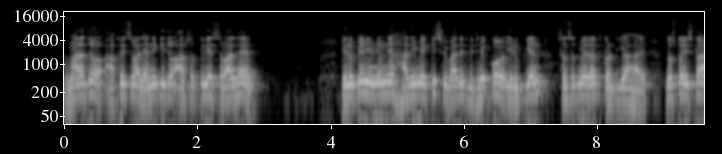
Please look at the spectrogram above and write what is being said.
हमारा जो आखिरी सवाल, यानी कि जो आप सबके लिए सवाल है यूरोपियन यूनियन ने हाल ही में किस विवादित विधेयक को यूरोपियन संसद में रद्द कर दिया है? दोस्तों, इसका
